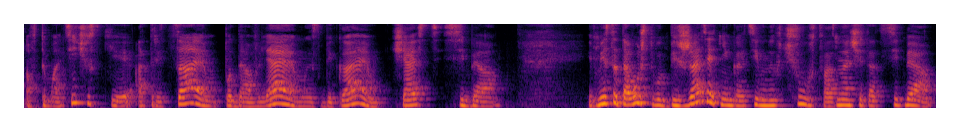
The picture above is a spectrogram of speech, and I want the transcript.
автоматически отрицаем, подавляем, избегаем часть себя. И вместо того, чтобы бежать от негативных чувств, а значит от себя,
